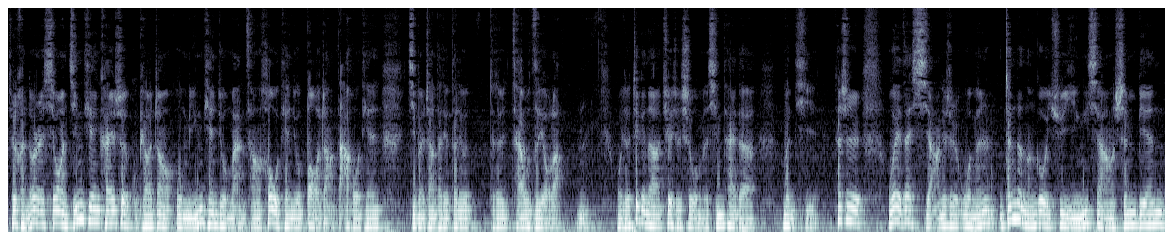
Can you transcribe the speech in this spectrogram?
就是很多人希望今天开设股票账户，明天就满仓，后天就暴涨，大后天基本上他就他就他就财务自由了。嗯，我觉得这个呢，确实是我们心态的问题。但是我也在想，就是我们真的能够去影响身边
